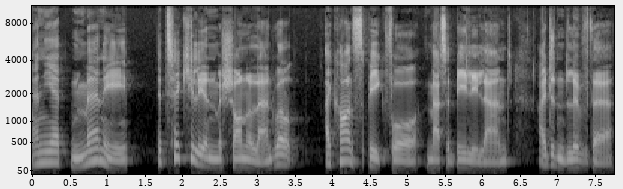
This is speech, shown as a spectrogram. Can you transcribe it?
And yet, many, particularly in Mashonaland, well, I can't speak for Matabele land, I didn't live there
